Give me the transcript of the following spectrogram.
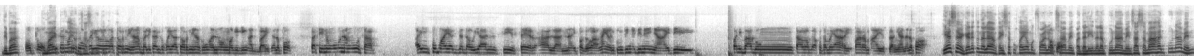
'Di ba? Opo, Pumayag balikan ko po kayo, ko. attorney ha. Balikan ko kayo, attorney ha, kung ano ang magiging advice. Ano po? Kasi nung unang usap, ay pumayag na daw yan si Sir Alan na ipagawa. Ngayon, kung dinidinay niya, ay di panibagong tawag ako sa may-ari para maayos lang yan. Ano po? Yes sir, ganito na lang. Kaysa po kayo mag-follow up Opo. sa amin, padaliin na lang po namin. Sasamahan po namin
